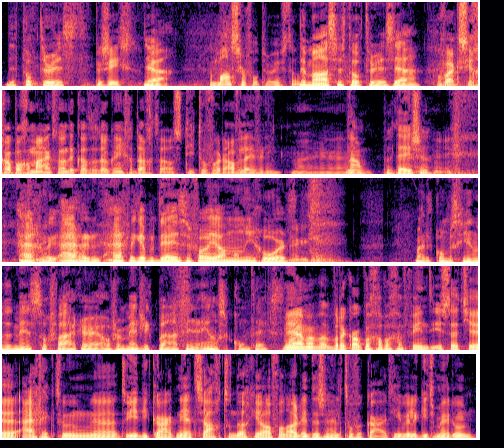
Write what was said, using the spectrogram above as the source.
De top tourist. Precies. Ja, Masterful Tourist, toch? de master top tourist, ja. Hoe vaak is die grap al gemaakt? Want ik had het ook in gedachten als titel voor de aflevering. Maar, eh, Nou, met deze. Eigenlijk, eigenlijk, eigenlijk heb ik deze variant nog niet gehoord. Maar dat komt misschien omdat mensen toch vaker over Magic praten in een Engelse context. Ja, maar wa- wat ik ook wel grappig aan vind, is dat je eigenlijk toen, eh, toen je die kaart net zag, toen dacht je al van, oh, dit is een hele toffe kaart. Hier wil ik iets mee doen.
